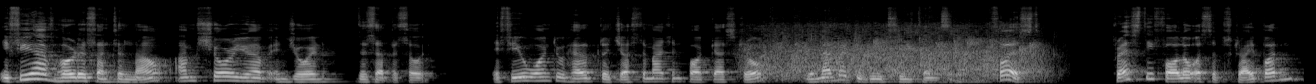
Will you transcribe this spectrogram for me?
If you have heard us until now, I'm sure you have enjoyed this episode. If you want to help the Just Imagine podcast grow, remember to do three things. First, press the follow or subscribe button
